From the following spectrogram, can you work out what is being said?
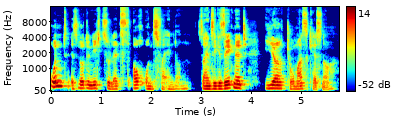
und es würde nicht zuletzt auch uns verändern. Seien Sie gesegnet, Ihr Thomas Kessner.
